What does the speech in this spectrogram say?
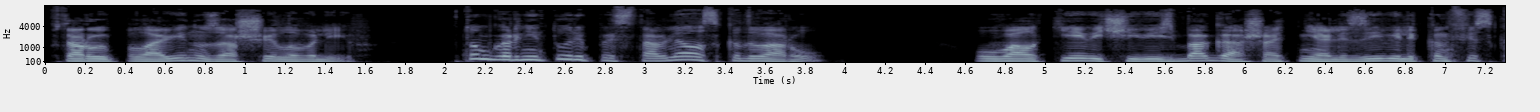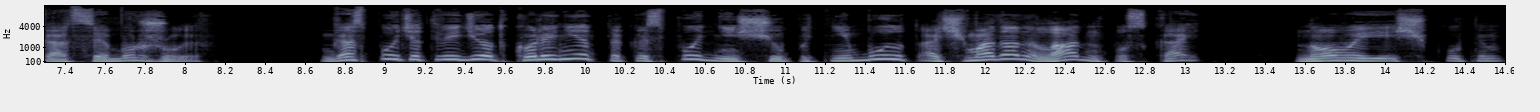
Вторую половину зашила в лиф. В том гарнитуре представлялась ко двору. У Волкевича весь багаж отняли, заявили конфискация буржуев. Господь отведет, коли нет, так исподние щупать не будут, а чемоданы, ладно, пускай. Новые вещи купим.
